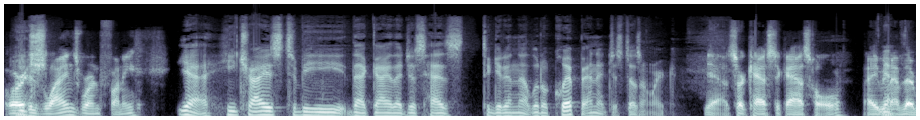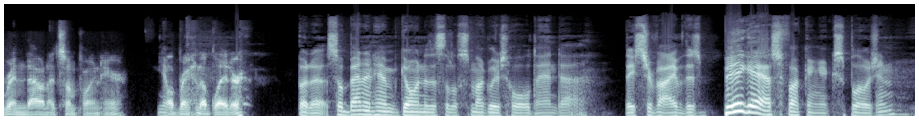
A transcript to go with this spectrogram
or his lines weren't funny. yeah, he tries to be that guy that just has to get in that little clip and it just doesn't work. Yeah, sarcastic asshole. I even Yeah. have that written down at some point here. Yep. I'll bring it up later. But uh, so Ben and him go into this little smuggler's hold, and uh, they survive this big ass fucking explosion.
